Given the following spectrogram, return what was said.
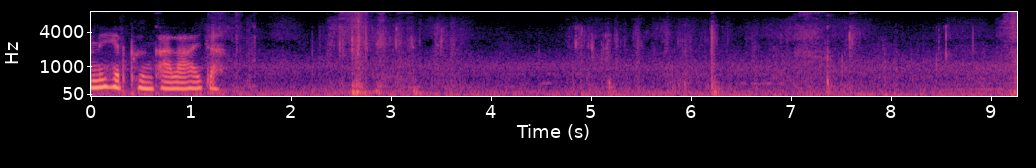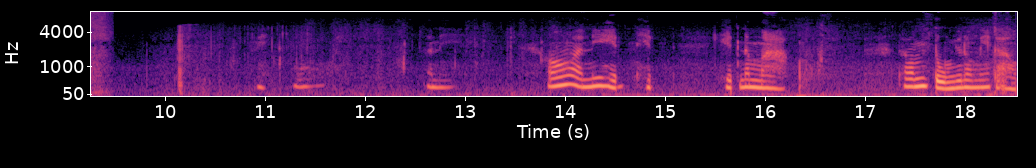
อันนี้เห็ดเพิงคาลายจ้ะอันนี้ อ๋อ อันนี้เห็ด เห็ด เห็ดน้ำหมาก ถ้ามันตุ่มอยู่ตรงนี้ก็เอา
